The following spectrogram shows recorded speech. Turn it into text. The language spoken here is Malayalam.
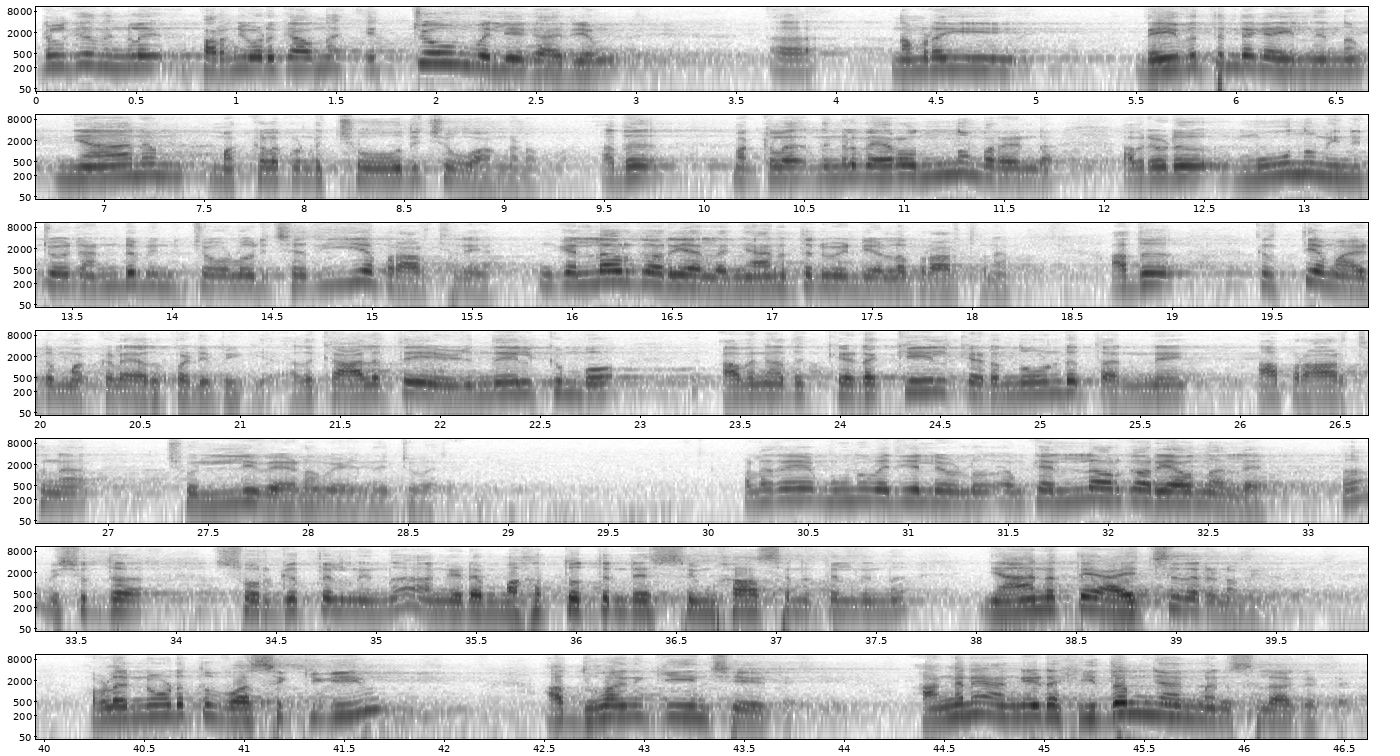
മക്കൾക്ക് നിങ്ങൾ പറഞ്ഞു കൊടുക്കാവുന്ന ഏറ്റവും വലിയ കാര്യം നമ്മുടെ ഈ ദൈവത്തിന്റെ കയ്യിൽ നിന്നും ജ്ഞാനം മക്കളെ കൊണ്ട് ചോദിച്ചു വാങ്ങണം. അത് മക്കളെ നിങ്ങൾ വേറെ ഒന്നും പറയണ്ട. അവരോട് മൂന്ന് മിനിറ്റോ രണ്ട് മിനിറ്റോ ഉള്ള ഒരു ചെറിയ പ്രാർത്ഥനയാണ്. നിങ്ങൾക്ക് എല്ലാവർക്കും അറിയാമല്ലോ ജ്ഞാനത്തിന് വേണ്ടിയുള്ള പ്രാർത്ഥന. അത് കൃത്യമായിട്ട് മക്കളെ അത് പഠിപ്പിക്കുക. അത് കാലത്തെ എഴുന്നേൽക്കുമ്പോൾ അവനത് കിടക്കയിൽ കിടന്നുകൊണ്ട് തന്നെ ആ പ്രാർത്ഥന ചൊല്ലി വേണം എഴുന്നേറ്റ് വരാൻ. വളരെ മൂന്ന് വരിയല്ലേ ഉള്ളൂ. നമുക്ക് എല്ലാവർക്കും അറിയാവുന്നതല്ലേ? വിശുദ്ധ സ്വർഗത്തിൽ നിന്ന് അങ്ങയുടെ മഹത്വത്തിന്റെ സിംഹാസനത്തിൽ നിന്ന് ജ്ഞാനത്തെ അയച്ചു തരണമേ. അവൾ എന്നോടത്ത് വസിക്കുകയും അധ്വാനിക്കുകയും ചെയ്യട്ടെ. അങ്ങനെ അങ്ങയുടെ ഹിതം ഞാൻ മനസ്സിലാക്കട്ടെ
